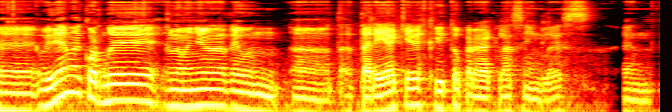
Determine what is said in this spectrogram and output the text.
Eh, hoy día me acordé en la mañana de una tarea que había escrito para la clase de inglés en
